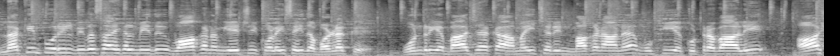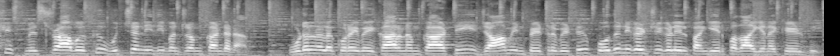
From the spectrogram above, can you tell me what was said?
லக்கிம்பூரில் விவசாயிகள் மீது வாகனம் ஏற்றி கொலை செய்த வழக்கு. ஒன்றிய பாஜக அமைச்சரின் மகனான முக்கிய குற்றவாளி ஆஷிஷ் மிஸ்ராவுக்கு உச்ச நீதிமன்றம் கண்டனம். உடல்நலக் குறைவை காரணம் காட்டி ஜாமீன் பெற்றுவிட்டு பொது நிகழ்ச்சிகளில் பங்கேற்பதா என கேள்வி.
